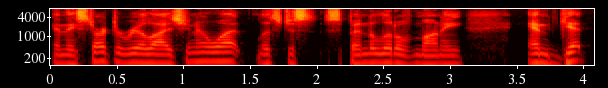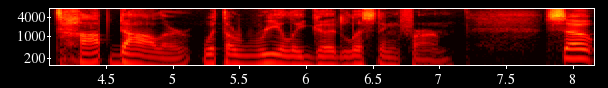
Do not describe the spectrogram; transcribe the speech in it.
and they start to realize, you know what? Let's just spend a little money and get top dollar with a really good listing firm. So,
